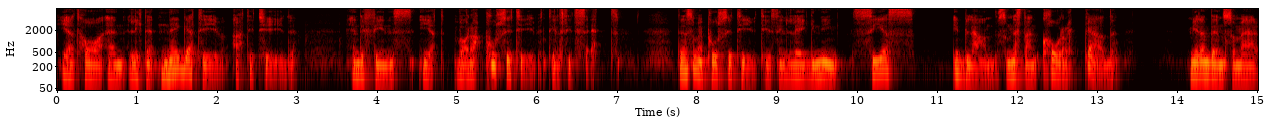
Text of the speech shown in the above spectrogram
i att ha en lite negativ attityd än det finns i att vara positiv till sitt sätt. Den som är positiv till sin läggning ses ibland som nästan korkad. Medan den som är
